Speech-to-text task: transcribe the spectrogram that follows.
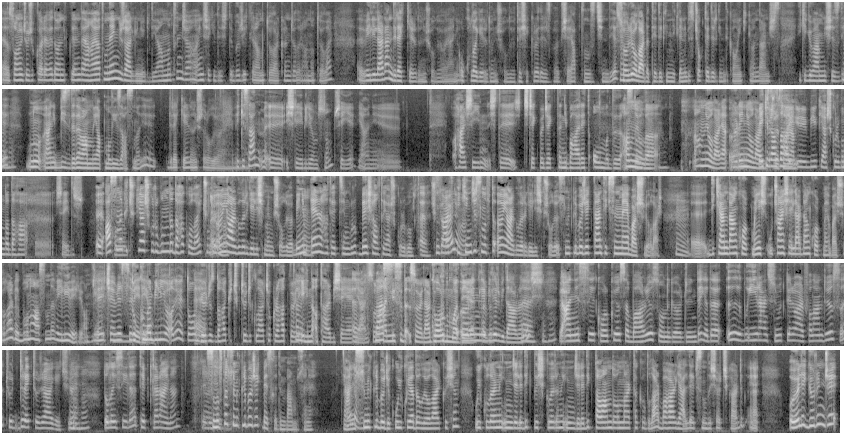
Ee, sonra çocuklar eve döndüklerinde yani hayatımın en güzel günüydü diye anlatınca aynı şekilde işte böcekleri anlatıyorlar, karıncaları anlatıyorlar. Ee, velilerden direkt geri dönüş oluyor. Yani okula geri dönüş oluyor. Teşekkür ederiz böyle bir şey yaptığınız için diye. Söylüyorlar da tedirginliklerini. Biz çok tedirgindik ama iki göndermişiz. iki güvenmişiz diye. Hı hı. Bunu yani biz de devamlı yapmalıyız aslında diye direkt geri dönüşler oluyor yani. Peki sen e, işleyebiliyor musun şeyi? Yani e, her şeyin işte çiçek böcekten ibaret olmadığı aslında. Anlıyorlar. Anlıyorlar yani, yani öğreniyorlar. Belki biraz daha sonra. büyük yaş grubunda daha e, şeydir ee, aslında Olur. küçük yaş grubunda daha kolay. Çünkü Öyle ön mi? yargıları gelişmemiş oluyor. Benim Hı. en rahat ettiğim grup 5-6 yaş grubu. Evet. Çünkü artık Öyle ikinci mi? sınıfta ön yargıları gelişmiş oluyor. Sümüklü böcekten tiksinmeye başlıyorlar. Ee, dikenden korkmaya, işte uçan şeylerden korkmaya başlıyorlar ve bunu aslında veli veriyor ve çevresi Dokunabiliyor. veriyor. Dokunabiliyor. Evet doğru evet. görürüz. Daha küçük çocuklar çok rahat böyle Tabii. elini atar bir şeye. Evet. Yani sonra ben, annesi de söyler dokunma korku diye. Korku öğrenilebilir Tabii. bir davranış. Evet. Ve annesi korkuyorsa, bağırıyorsa onu gördüğünde ya da bu iğrenç sümükleri var falan diyorsa ço- direkt çocuğa geçiyor. Hı hı. Dolayısıyla tepkiler aynen. Sınıfta sümüklü böcek besledim ben bu sene. Yani Öyle sümüklü mi? böcek uykuya dalıyorlar kışın. Uykularını inceledik, dışkılarını inceledik. Tavanda onlar takıldılar. Bahar geldi, hepsini dışarı çıkardık. Yani öyle görünce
